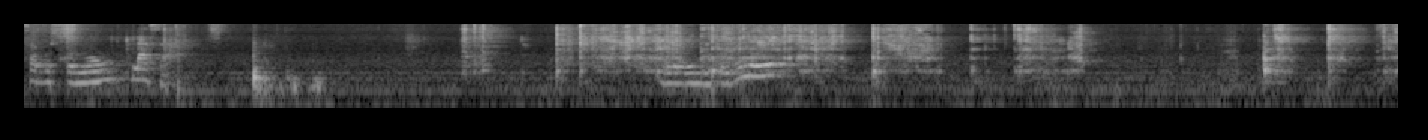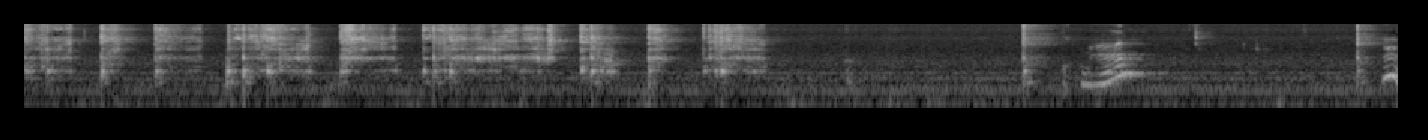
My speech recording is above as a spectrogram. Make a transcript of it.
sa gusto mong lasa. Haluin natin ulit. Hmm.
